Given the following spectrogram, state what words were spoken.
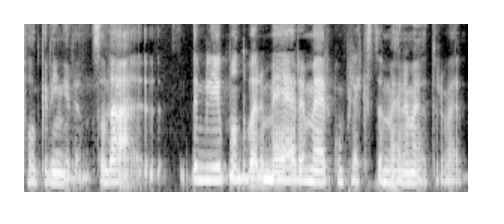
folk ringer inn. Så det, er, det, blir på en måte bare mer og mer komplekst og mer og mer troverdig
